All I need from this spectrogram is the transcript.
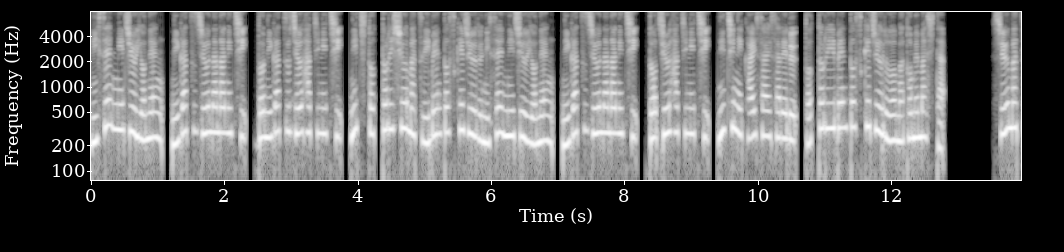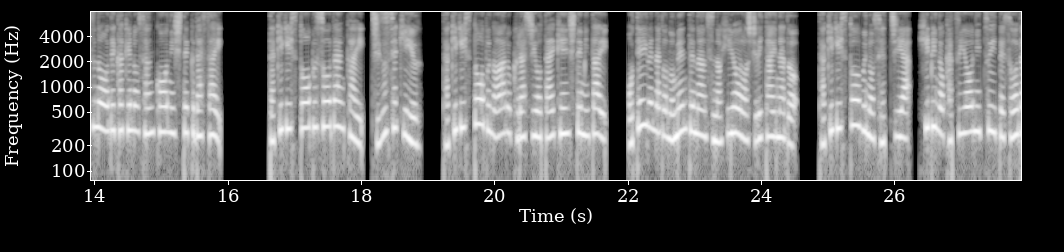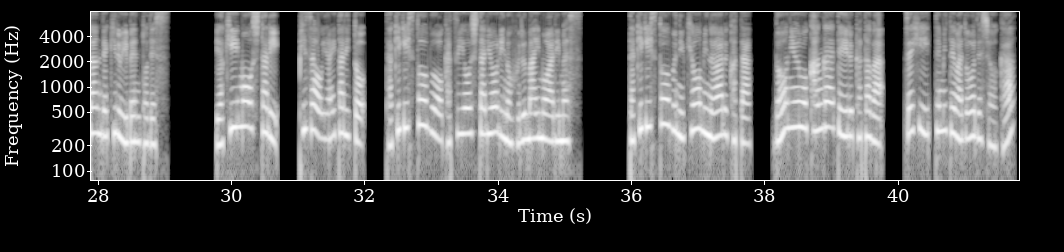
2024年2月17日と2月18日、日鳥取週末イベントスケジュール2024年2月17日と18日、日に開催される鳥取イベントスケジュールをまとめました。週末のお出かけの参考にしてください。焚き木ストーブ相談会、地図石油、焚き木ストーブのある暮らしを体験してみたい、お手入れなどのメンテナンスの費用を知りたいなど、焚き木ストーブの設置や日々の活用について相談できるイベントです。焼き芋をしたり、ピザを焼いたりと、焚き木ストーブを活用した料理の振る舞いもあります。焚き木ストーブに興味のある方、導入を考えている方は、ぜひ行ってみてはどうでしょうか？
